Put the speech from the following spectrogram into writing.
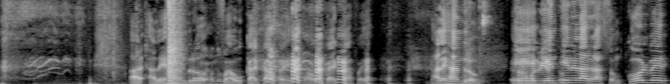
Alejandro, fue a buscar café, fue a buscar café. Alejandro, eh, ¿quién tiene la razón, Colbert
